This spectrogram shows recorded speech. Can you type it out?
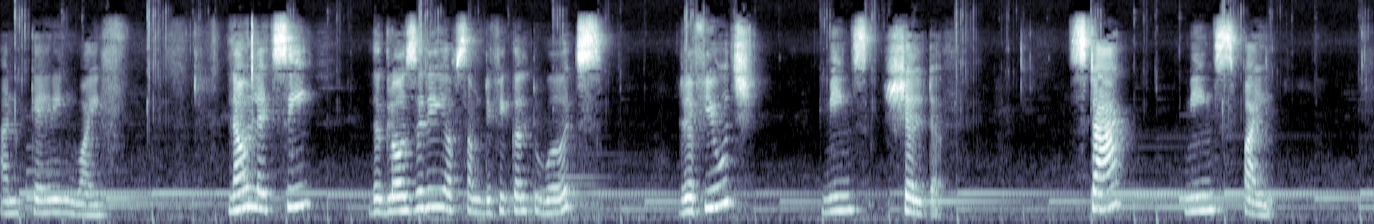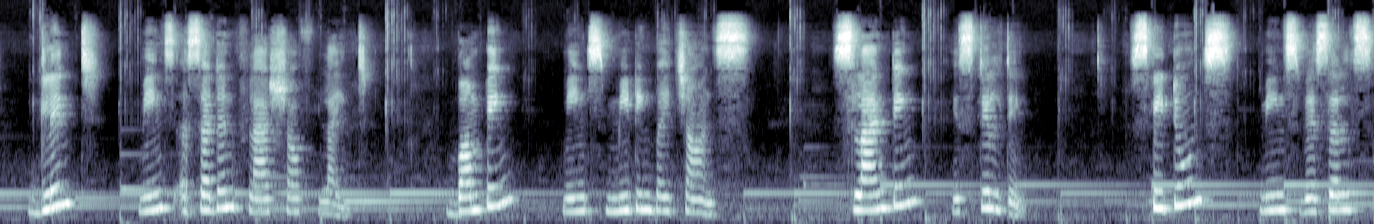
and caring wife. Now let's see the glossary of some difficult words. Refuge means shelter. Stack means pile. Glint means a sudden flash of light. Bumping means meeting by chance. Slanting is tilting. Spittoons means vessels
